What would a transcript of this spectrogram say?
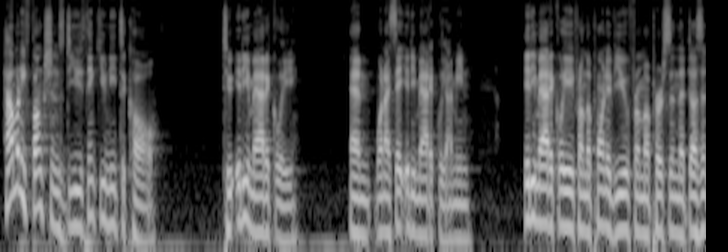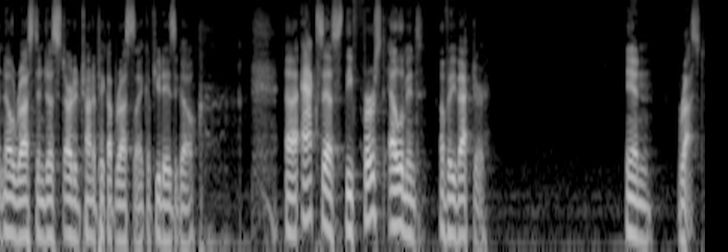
How many functions do you think you need to call to idiomatically? And when I say idiomatically, I mean idiomatically from the point of view from a person that doesn't know Rust and just started trying to pick up Rust like a few days ago. uh, access the first element of a vector in Rust.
